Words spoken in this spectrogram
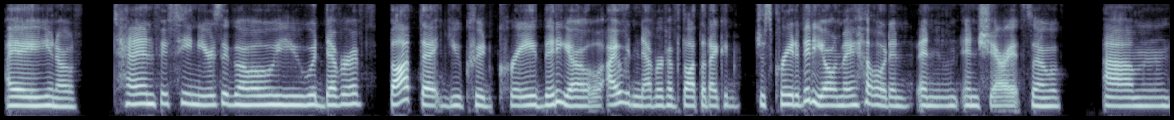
i you know 10 15 years ago you would never have thought that you could create video. I would never have thought that i could just create a video on my own and and and share it. So um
